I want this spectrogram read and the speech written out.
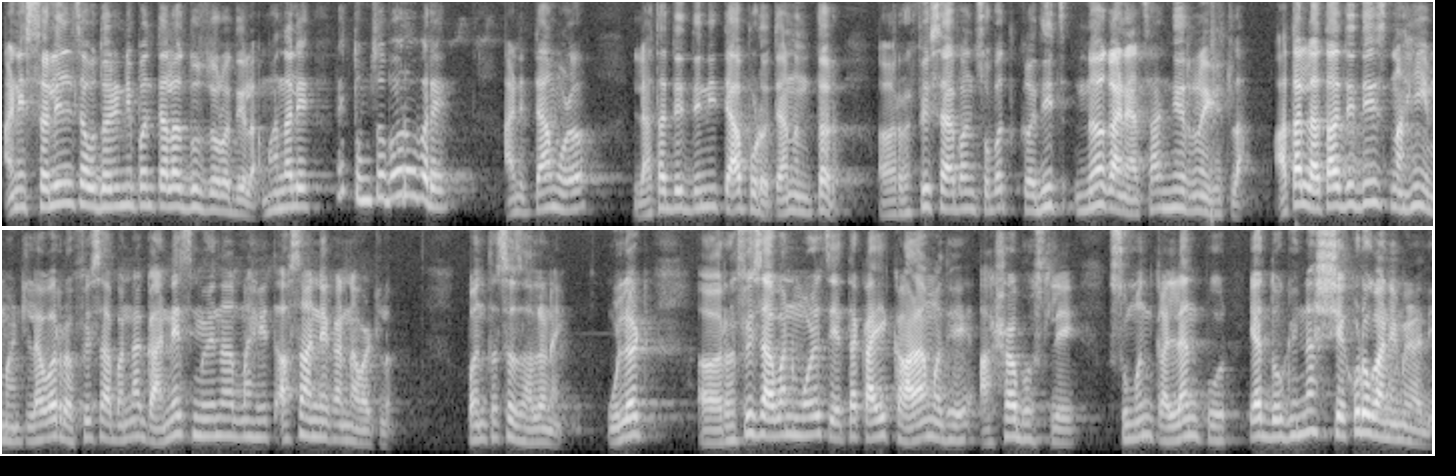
आणि सलील चौधरीनी पण त्याला दुजोरा दिला. म्हणाले नाही तुमचं बरोबर आहे. आणि त्यामुळं लता दिदींनी त्यापुढं त्यानंतर रफी साहेबांसोबत कधीच न गाण्याचा निर्णय घेतला. आता लता दिदीच नाही म्हटल्यावर रफी साहेबांना गाणेच मिळणार नाहीत असं अनेकांना वाटलं. पण तसं झालं नाही. उलट रफी साहेबांमुळेच येत्या काही काळामध्ये आशा भोसले सुमन कल्याणपूर या दोघींना शेकडो गाणी मिळाली.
